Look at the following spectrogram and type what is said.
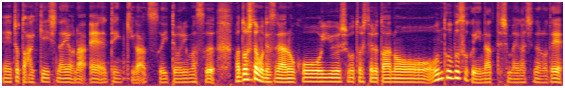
えー、ちょっとはっきりしないような、えー、天気が続いております。まあ、どうしてもですね、あの、こういう仕事してると、あの、運動不足になってしまいがちなので、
